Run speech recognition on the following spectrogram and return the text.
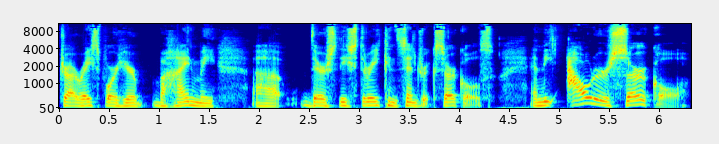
dry erase board here behind me. Uh, there's these three concentric circles, and the outer circle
